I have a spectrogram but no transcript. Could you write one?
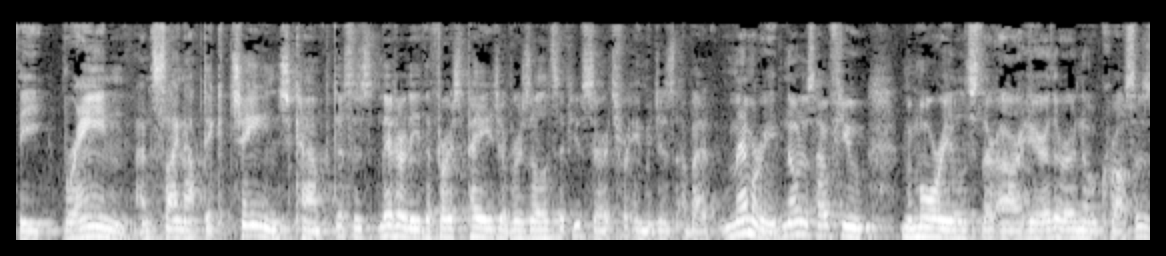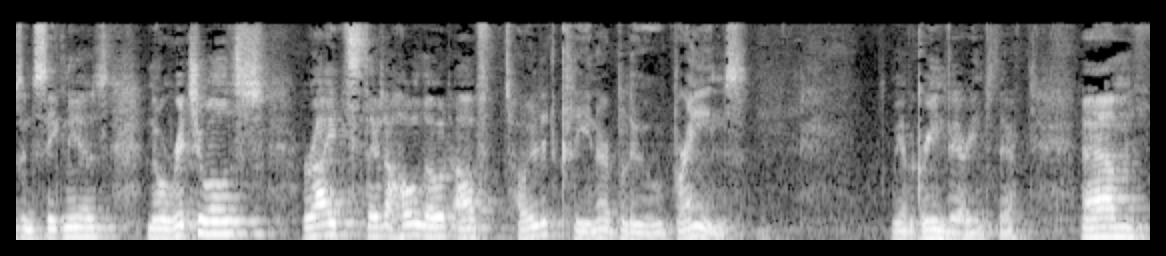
the brain and synaptic change camp. This is literally the first page of results if you search for images about memory. Notice how few memorials there are here. There are no crosses, insignias, no rituals, rites. There's a whole load of toilet cleaner blue brains. We have a green variant there. Um,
